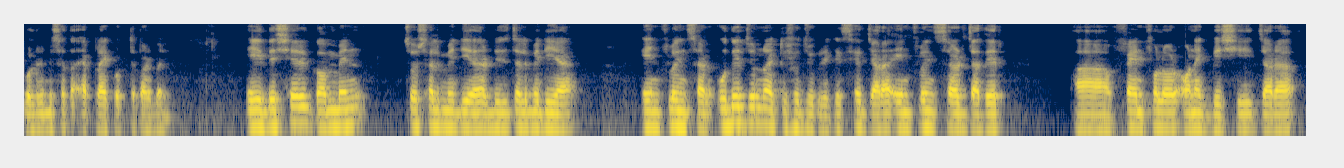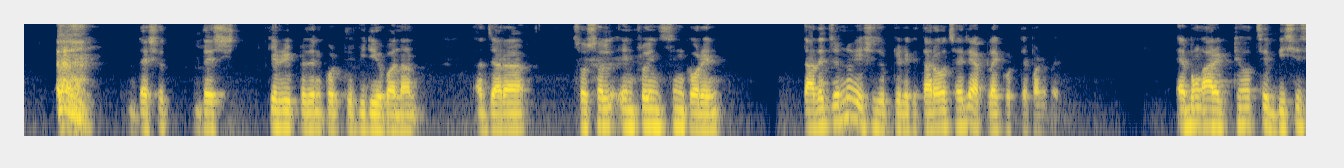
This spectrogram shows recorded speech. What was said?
গোল্ডেন ভিসাটা অ্যাপ্লাই করতে পারবেন। এই দেশের government social media digital media influencer ওদের জন্য একটি সুযোগ রেখেছে। যারা ইনফ্লুয়েন্সার যাদের ফ্যান ফলোয়ার অনেক বেশি, যারা দেশ, দেশকে রিপ্রেজেন্ট করতে ভিডিও বানান, যারা সোশ্যাল ইনফ্লুয়েন্সিং করেন, তাদের জন্য এই সুযোগটি রেখে, তারাও চাইলে অ্যাপ্লাই করতে পারবেন এবং আরেকটি হচ্ছে বিশেষ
